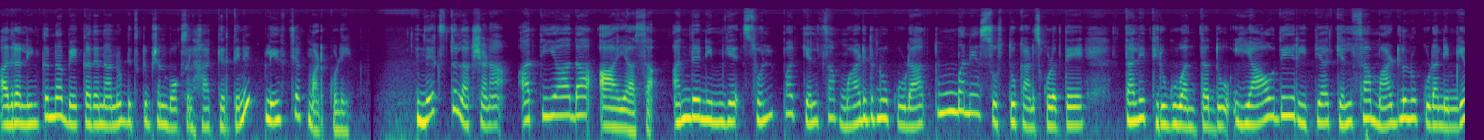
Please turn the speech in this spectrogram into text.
ಅದರ ಲಿಂಕನ್ನು ಬೇಕಾದರೆ ನಾನು ಡಿಸ್ಕ್ರಿಪ್ಷನ್ ಬಾಕ್ಸಲ್ಲಿ ಹಾಕಿರ್ತೀನಿ. ಪ್ಲೀಸ್ ಚೆಕ್ ಮಾಡ್ಕೊಳ್ಳಿ. ನೆಕ್ಸ್ಟ್ ಲಕ್ಷಣ, ಅತಿಯಾದ ಆಯಾಸ. ಅಂದರೆ ನಿಮಗೆ ಸ್ವಲ್ಪ ಕೆಲಸ ಮಾಡಿದ್ರೂ ಕೂಡ ತುಂಬಾ ಸುಸ್ತು ಕಾಣಿಸ್ಕೊಳ್ಳುತ್ತೆ. ತಲೆ ತಿರುಗುವಂಥದ್ದು, ಯಾವುದೇ ರೀತಿಯ ಕೆಲಸ ಮಾಡಲೂ ಕೂಡ ನಿಮಗೆ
